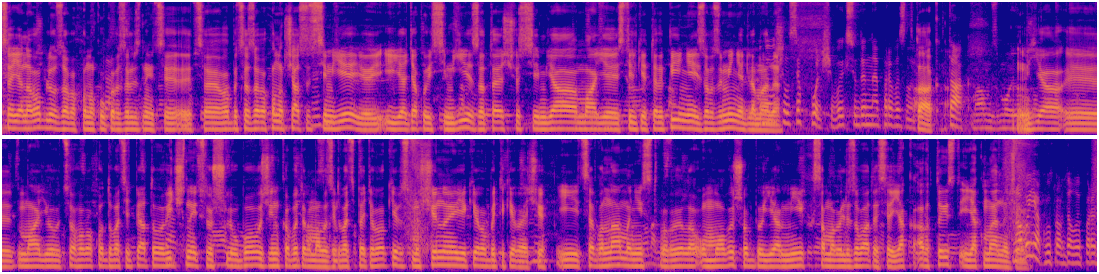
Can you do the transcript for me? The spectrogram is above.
Це я не роблю за рахунок Укрзалізниці. Це робиться за рахунок часу з сім'єю. І я дякую сім'ї за те, що сім'я має стільки терпіння і зрозуміння для мене. лишилися в Польщі, ви їх сюди не перевезли. Так. Так. Я е, маю цього року 25-ту річницю шлюбу. Жінка витримала за 25 років з мужчиною, який робить такі речі, і це вона мені створила умови, щоб я міг самореалізуватися як артист і як Ну, менеджер. а ви як виправдали перед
